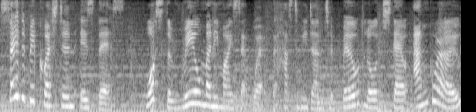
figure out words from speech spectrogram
So, the big question is this What's the real money mindset work that has to be done to build, large scale, and grow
